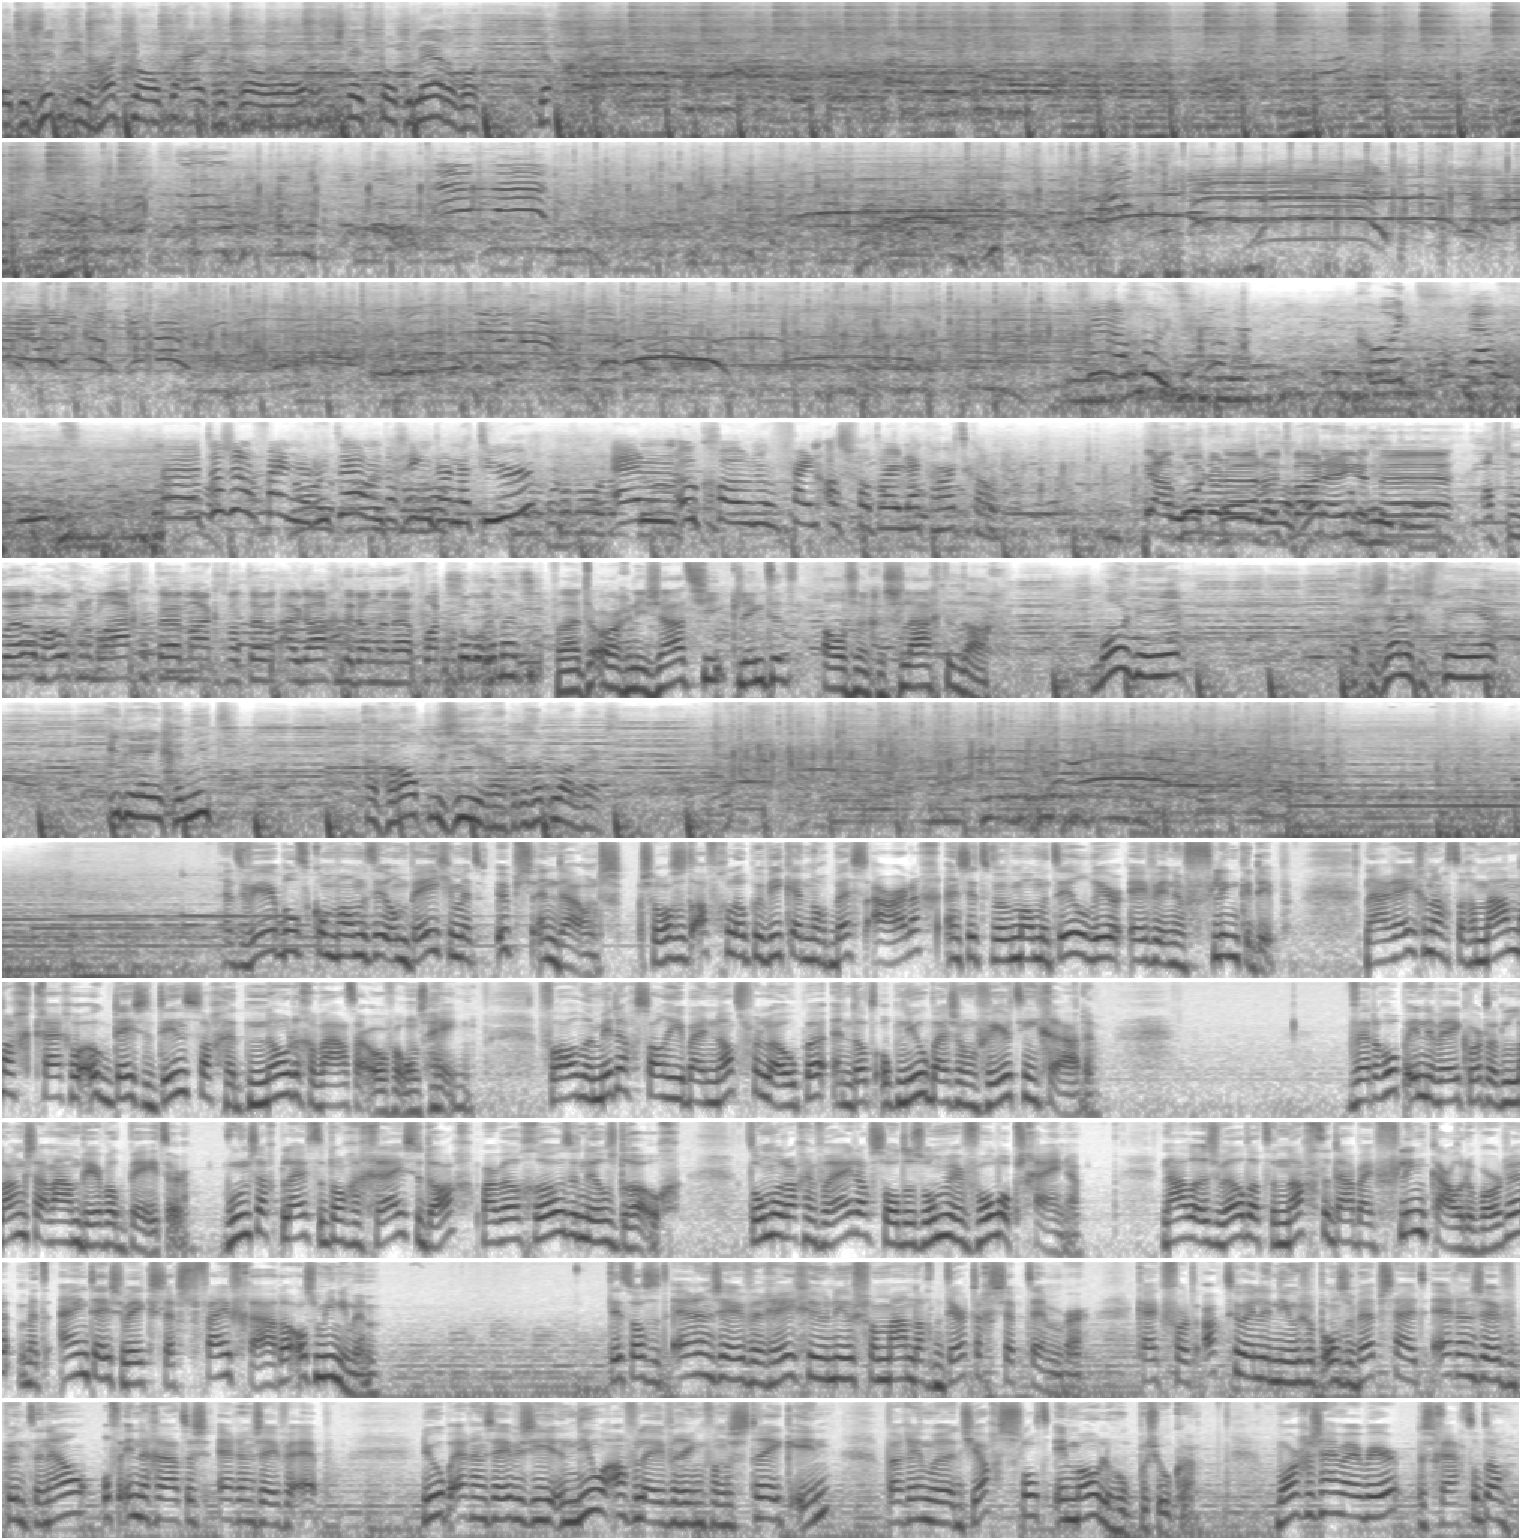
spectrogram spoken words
de zin in hardlopen eigenlijk wel uh, steeds populairder wordt. Ja. En ook gewoon een fijn asfalt waar je lekker hard kan. Ja, mooi door de uiterwaarden heen. Het, uh, af en toe uh, omhoog en omlaag. Dat uh, maakt het wat, wat uitdagender dan een vlak. Vanuit de organisatie klinkt het als een geslaagde dag. Mooi weer, een gezellige sfeer, iedereen geniet en vooral plezier hebben. Dat is het belangrijkste. Het weerbeeld komt momenteel een beetje met ups en downs. Zo was het afgelopen weekend nog best aardig en zitten we momenteel weer even in een flinke dip. Na een regenachtige maandag krijgen we ook deze dinsdag het nodige water over ons heen. Vooral de middag zal hierbij nat verlopen en dat opnieuw bij zo'n 14 graden. Verderop in de week wordt het langzaamaan weer wat beter. Woensdag blijft het nog een grijze dag, maar wel grotendeels droog. Donderdag en vrijdag zal de zon weer volop schijnen. Nadeel is wel dat de nachten daarbij flink kouder worden, met eind deze week slechts 5 graden als minimum. Dit was het RN7 Regio Nieuws van maandag 30 september. Kijk voor het actuele nieuws op onze website rn7.nl of in de gratis RN7-app. Nu op RN7 zie je een nieuwe aflevering van de Streek in, waarin we het jachtslot in Molenhoek bezoeken. Morgen zijn wij weer, dus graag tot dan.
